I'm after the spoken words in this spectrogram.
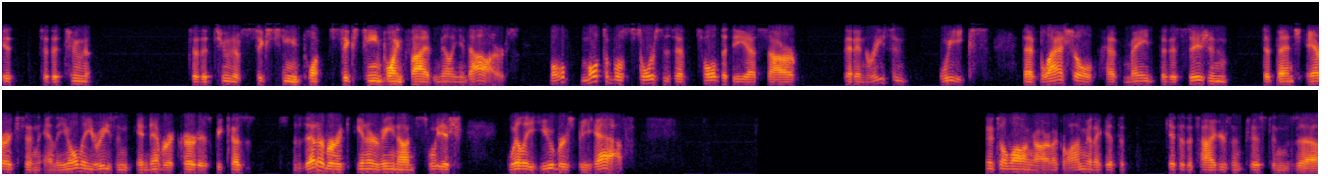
it, to the tune to the tune of sixteen point sixteen point five million dollars. Multiple sources have told the DSR that in recent weeks that Blashill have made the decision to bench Ericsson, and the only reason it never occurred is because Zetterberg intervened on Swedish Willie Huber's behalf. It's a long article. I'm going to get the get to the Tigers and Pistons uh,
